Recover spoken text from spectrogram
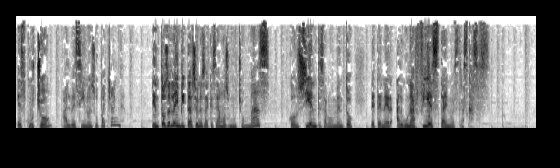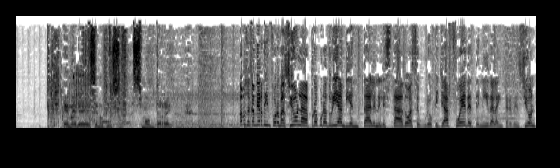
escuchó al vecino en su pachanga. Y entonces la invitación es a que seamos mucho más conscientes al momento de tener alguna fiesta en nuestras casas. MBS Noticias, Monterrey. Vamos a cambiar de información. La Procuraduría Ambiental en el Estado aseguró que ya fue detenida la intervención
